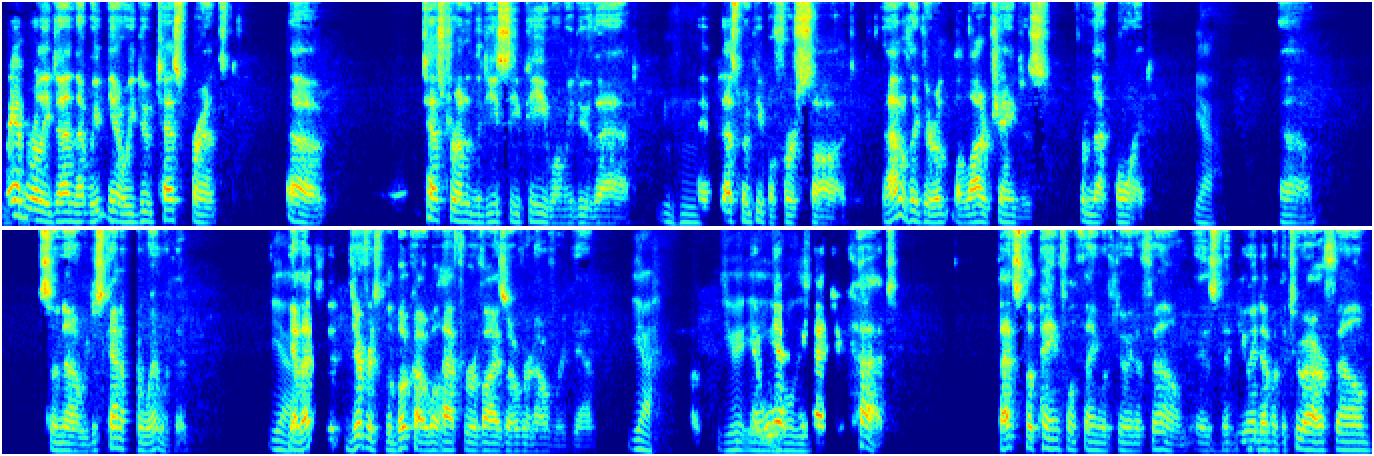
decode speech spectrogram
we haven't really done that. We you know we do test prints, uh, test run of the DCP when we do that. Mm-hmm. That's when people first saw it. And I don't think there are a lot of changes from that point. Yeah. Uh, so no, we just kind of went with it. Yeah. Yeah, that's the difference. The book I will have to revise over and over again. Yeah. You, yeah we, had, we had to cut. That's the painful thing with doing a film is that you end up with a two-hour film.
